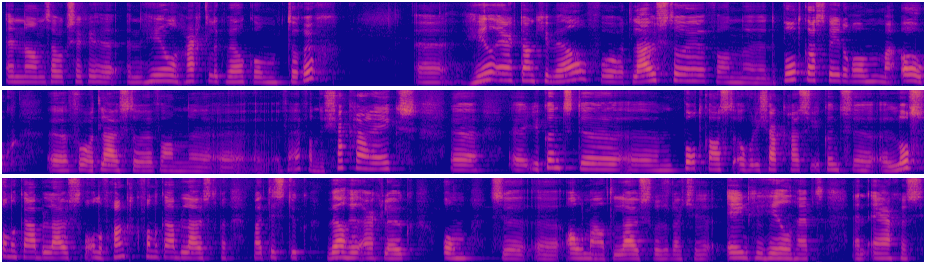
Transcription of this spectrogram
En dan zou ik zeggen een heel hartelijk welkom terug. Uh, heel erg dankjewel voor het luisteren van uh, de podcast wederom, maar ook uh, voor het luisteren van, van de chakra-reeks. je kunt de ehm, podcast over de chakras, je kunt ze los van elkaar beluisteren, onafhankelijk van elkaar beluisteren. Maar het is natuurlijk wel heel erg leuk om ze allemaal te luisteren, zodat je één geheel hebt en ergens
